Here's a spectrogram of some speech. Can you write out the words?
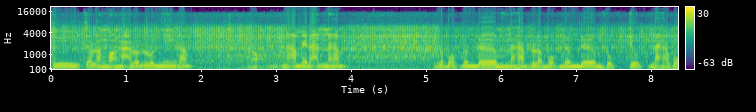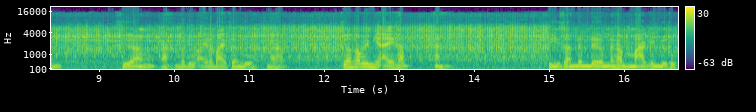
ที่กำลังมองหารถรุ่นนี้ครับน้ำไม่ดันนะครับ ระบบเดิมๆนะครับ ระบบเดิมๆทุกจุดนะครับ ผมเครื่องอะมาดูไอระบายเครื่องดูนะครับ เครื่องก็ไม่มีไอครับอ่า สีสันเดิมๆนะครับ มาร์กยังอยู่ทุก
